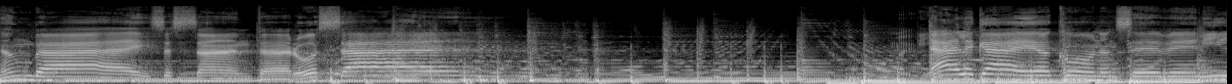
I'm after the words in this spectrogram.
ng bahay sa Santa Rosa. Maglalagay ako ng 7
